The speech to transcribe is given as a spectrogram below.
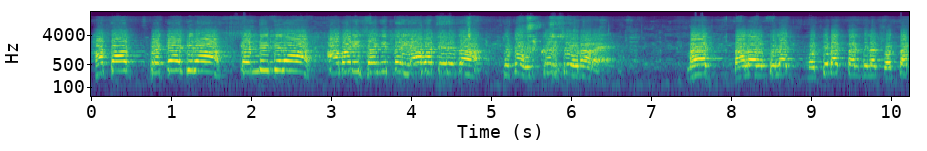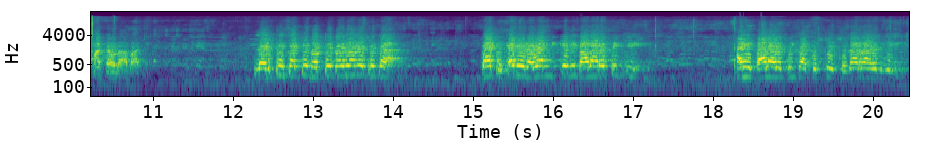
हातात प्रकाश दिला कंदी दिला. आम्हाला सांगितलं या वाटेने जा. तुझा उत्कर्ष होणार आहे. मग बाला बालारपीला मोतीबाग तालमीला स्वतः पाठवला आम्हाला लढतीसाठी मोठी पैलवान सुद्धा त्या. ठिकाणी रवानगी केली बालारोपीची आणि बालारोपीच्या दृष्टीत सुधारणा होत गेली.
